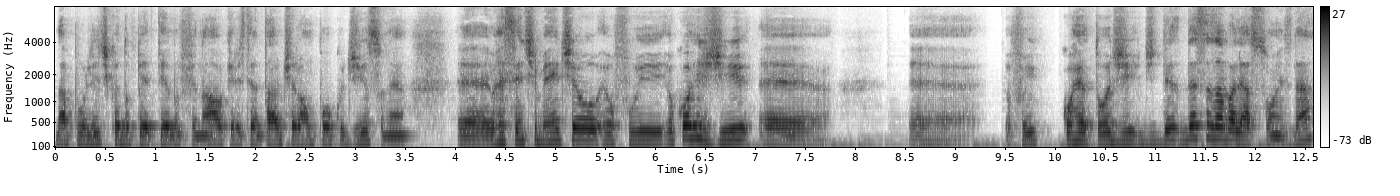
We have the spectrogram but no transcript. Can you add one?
na política do PT no final, que eles tentaram tirar um pouco disso, né? É, eu, recentemente eu, eu fui. Eu corrigi. É, é, eu fui corretor de, de, dessas avaliações, né?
